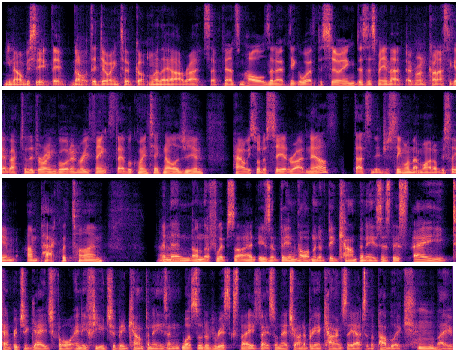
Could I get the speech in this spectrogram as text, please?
you know, obviously they know what they're doing to have gotten where they are, right? So found some holes they don't think are worth pursuing. Does this mean that everyone kind of has to go back to the drawing board and rethink stablecoin technology and how we sort of see it right now? That's an interesting one that might obviously unpack with time. And then on the flip side, is it the involvement of big companies? Is this a temperature gauge for any future big companies and what sort of risks they face when they're trying to bring a currency out to the public? Mm. They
